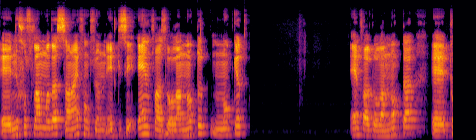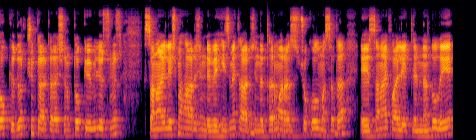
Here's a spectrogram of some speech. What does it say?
E, nüfuslanmada sanayi fonksiyonunun etkisi en fazla olan nokta nokta en fazla olan nokta e, Tokyo'dur. Çünkü arkadaşlarım Tokyo'yu biliyorsunuz sanayileşme haricinde ve hizmet haricinde tarım arazisi çok olmasa da e, sanayi faaliyetlerinden dolayı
